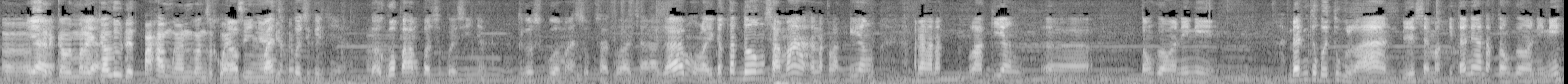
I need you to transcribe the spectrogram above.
uh, Iya, circle mereka iya. lu udah paham kan konsekuensinya Paham gitu konsekuensinya gue paham konsekuensinya terus gue masuk satu acara mulai deket dong sama anak laki yang anak-anak laki yang eh, tongkrongan ini dan kebetulan di SMA kita nih anak tongkrongan ini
